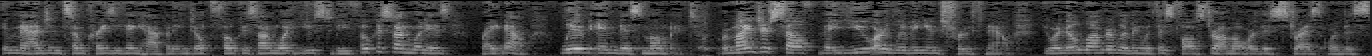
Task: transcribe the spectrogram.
imagine some crazy thing happening. Don't focus on what used to be. Focus on what is right now. Live in this moment. Remind yourself that you are living in truth now. You are no longer living with this false drama or this stress or this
